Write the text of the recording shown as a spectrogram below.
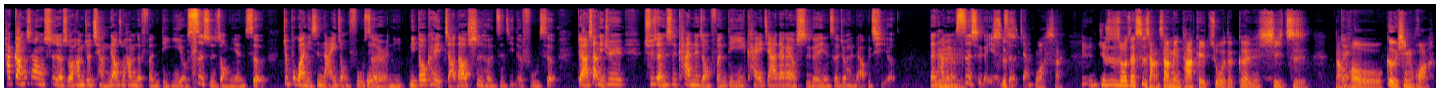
它刚上市的时候，他们就强调说他们的粉底液有四十种颜色，就不管你是哪一种肤色的人，你你都可以找到适合自己的肤色。对啊，像你去屈臣氏看那种粉底液开价，大概有十个颜色就很了不起了，但他们有四十个颜色，这样、嗯、哇塞。就是说，在市场上面，它可以做的更细致，然后个性化。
